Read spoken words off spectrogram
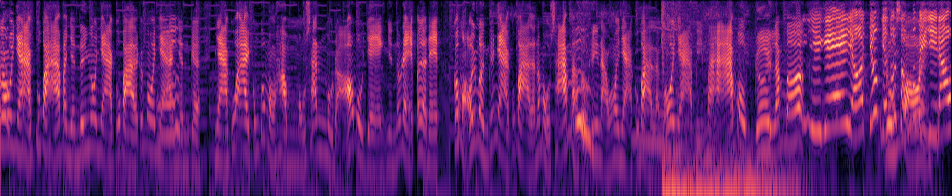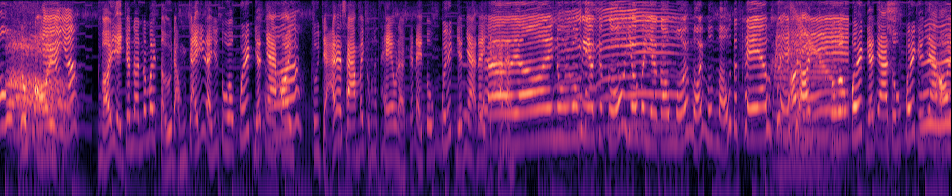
ngôi nhà của bà bà nhìn đi ngôi nhà của bà có ngôi nhà Ừ. nhìn kìa. Nhà của ai cũng có màu hồng màu xanh màu đỏ màu vàng nhìn nó đẹp ơi là đẹp. Có mỗi mình cái nhà của bà là nó màu xám mà có khi nào ngôi nhà của bà là ngôi nhà bị ma ám không ghê lắm á. Gì ghê vậy? Trước giờ tôi sống có bị gì đâu. Đúng rồi bởi vậy cho nên nó mới tự động cháy này chứ tôi không biết hết nha. Thôi tôi trả ra Sam mấy cục thịt heo nè. Cái này tôi không biết hết nha. Đây trả nè. Trời ơi nuôi con heo cho cố vô Bây giờ còn mỗi mỗi một mẫu thịt heo. Thôi thôi tôi không biết vậy nha tôi không biết vậy nha. Thôi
